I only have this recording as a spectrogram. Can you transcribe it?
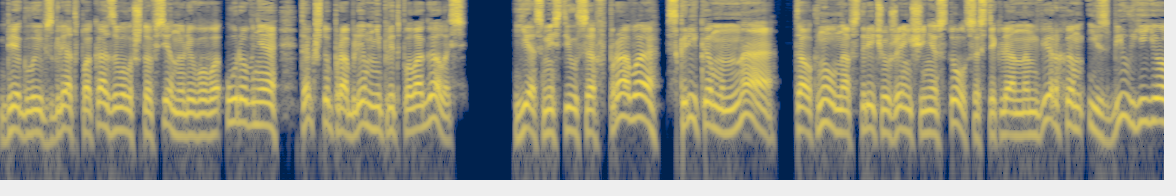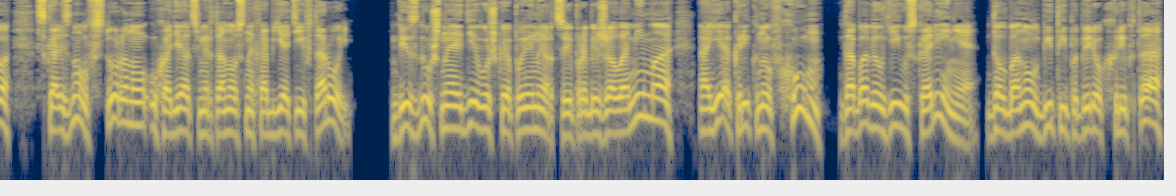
беглый взгляд показывал, что все нулевого уровня, так что проблем не предполагалось. Я сместился вправо с криком «На!», толкнул навстречу женщине стол со стеклянным верхом и сбил ее, скользнул в сторону, уходя от смертоносных объятий второй. Бездушная девушка по инерции пробежала мимо, а я, крикнув «Хум!», добавил ей ускорение, долбанул битый поперек хребта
